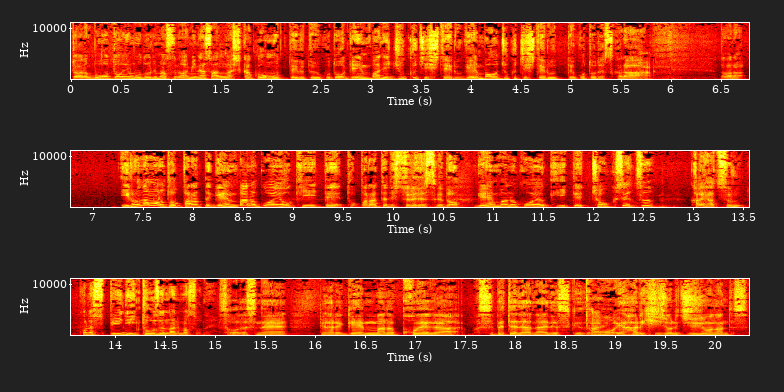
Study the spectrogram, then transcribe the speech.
だから冒頭に戻りますが、皆さんが資格を持っているということは現場に熟知している、現場を熟知しているっていうことですから、はい、だから、いろんなものを取っ払って現場の声を聞いて、取っ払ってて失礼ですけど、現場の声を聞いて直接開発する。これスピーディーに当然なりますよね。そうですね。やはり現場の声が全てではないですけれども、はい、やはり非常に重要なんです。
